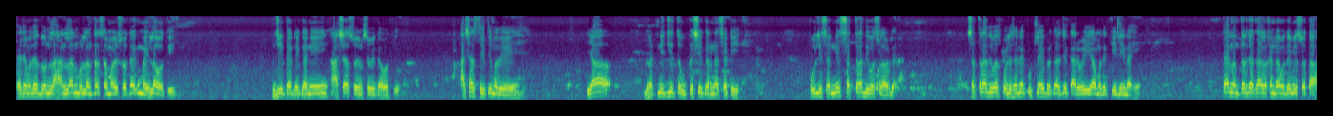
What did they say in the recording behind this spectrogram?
त्याच्यामध्ये दोन लहान लहान मुलांचा समावेश होता एक महिला होती जी त्या ठिकाणी आशा स्वयंसेविका होती. अशा स्थितीमध्ये या घटनेची चौकशी करण्यासाठी पोलिसांनी सतरा दिवस लावले. सतरा दिवस पोलिसांनी कुठल्याही प्रकारची कारवाई यामध्ये केली नाही. त्यानंतरच्या कालखंडामध्ये मी स्वतः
